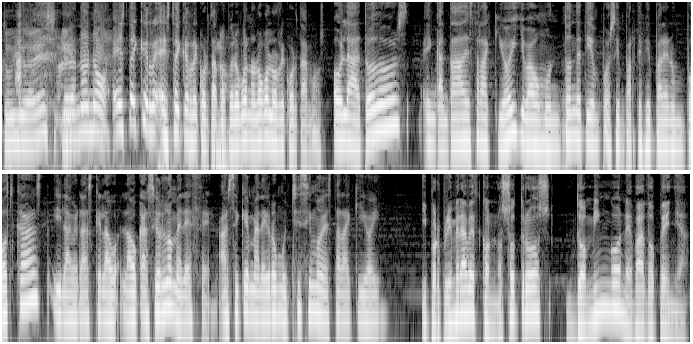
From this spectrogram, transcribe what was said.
tuyo, es... Pero no, no, esto hay que, esto hay que recortarlo, no. pero bueno, luego lo recortamos. Hola a todos, encantada de estar aquí hoy. Llevaba un montón de tiempo sin participar en un podcast y la verdad es que la, la ocasión lo merece. Así que me alegro muchísimo de estar aquí hoy. Y por primera vez con nosotros, Domingo Nevado Peña,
